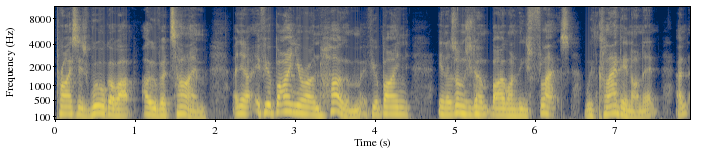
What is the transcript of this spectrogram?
prices will go up over time. And, you know, if you're buying your own home, if you're buying, you know, as long as you don't buy one of these flats with cladding on it, and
